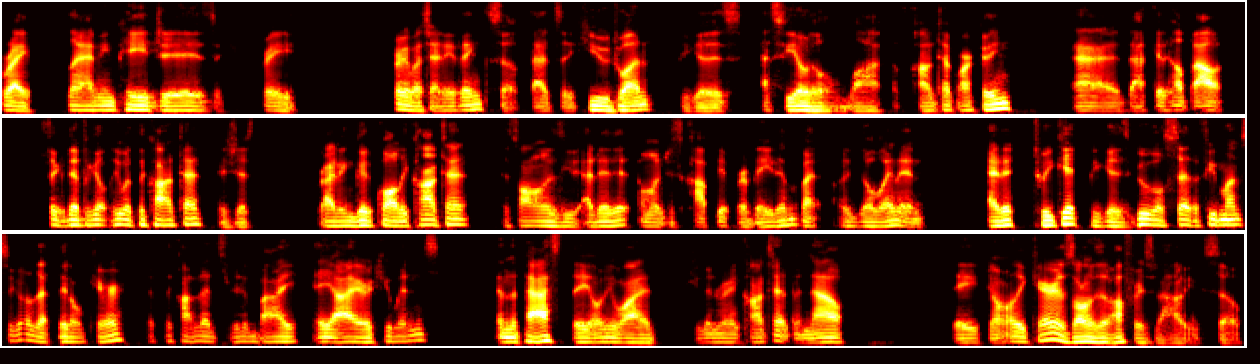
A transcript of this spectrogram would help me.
write landing pages, it can create pretty much anything. So that's a huge one because SEO is a lot of content marketing and that can help out significantly with the content. It's just writing good quality content. As long as you edit it, I'm going to just copy it verbatim, but I go in and edit, tweak it because Google said a few months ago that they don't care if the content's written by AI or humans. In the past, they only wanted human written content, but now they don't really care as long as it offers value. So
